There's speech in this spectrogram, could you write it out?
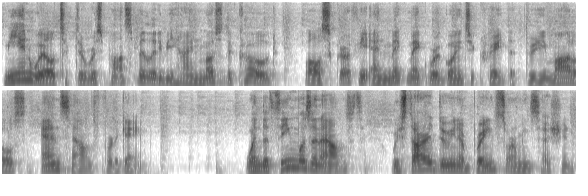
Me and Will took the responsibility behind most of the code, while Scruffy and Mick were going to create the 3D models and sounds for the game. When the theme was announced, we started doing a brainstorming session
